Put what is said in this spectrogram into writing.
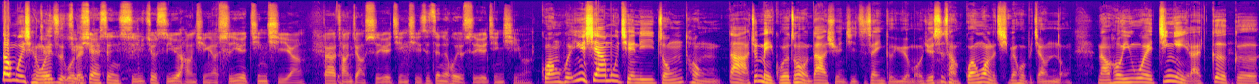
到目前为止我的就现在剩十就十月行情啊，十月惊奇啊，大家常讲十月惊奇，是真的会有十月惊奇吗？光辉，因为现在目前离总统大就美国的总统大选其实只剩一个月嘛，我觉得市场观望的气氛会比较浓。然后因为今年以来各个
